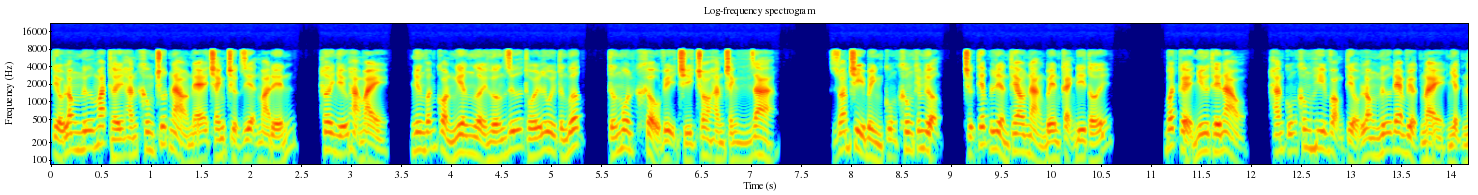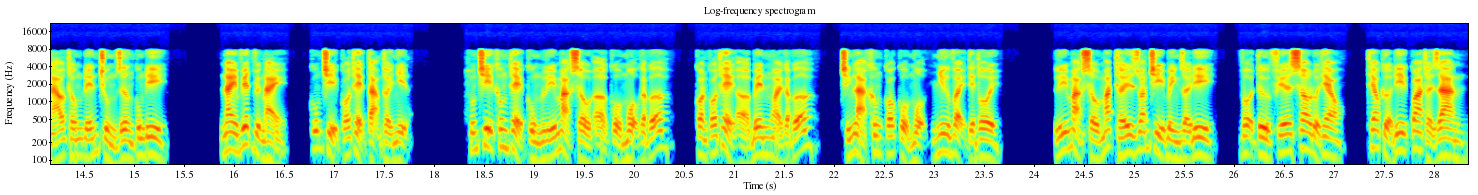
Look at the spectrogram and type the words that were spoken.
Tiểu long nữ mắt thấy hắn không chút nào né tránh trực diện mà đến, hơi nhíu hạ mày, nhưng vẫn còn nghiêng người hướng giữ thối lui từng bước, tướng môn khẩu vị trí cho hắn tránh ra. Doãn trị bình cũng không khiêm lượng trực tiếp liền theo nàng bên cạnh đi tới. Bất kể như thế nào, hắn cũng không hy vọng tiểu long nữ đem việc này nhiệt náo thống đến trùng dương cung đi. Nay viết việc này, cũng chỉ có thể tạm thời nhịn húng chi không thể cùng lý mạc sầu ở cổ mộ gặp gỡ, còn có thể ở bên ngoài gặp gỡ, chính là không có cổ mộ như vậy tiền thôi. Lý mạc sầu mắt thấy doãn trì bình rời đi, vội từ phía sau đuổi theo theo cửa đi qua thời gian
